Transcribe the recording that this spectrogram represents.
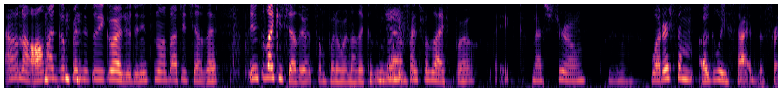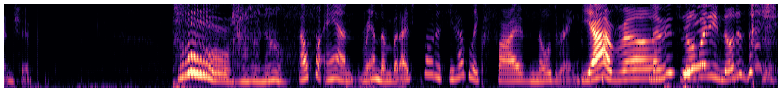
I don't know. All my good friends need to be cordial. They need to know about each other. They need to like each other at some point or another because we're Yeah. gonna be friends for life, bro. Like, That's true. so. What are some ugly sides of friendship? I don't know. Also, Anne, random, but I just noticed you have like five nose rings. Yeah, bro. Let me see. Nobody noticed that shit.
